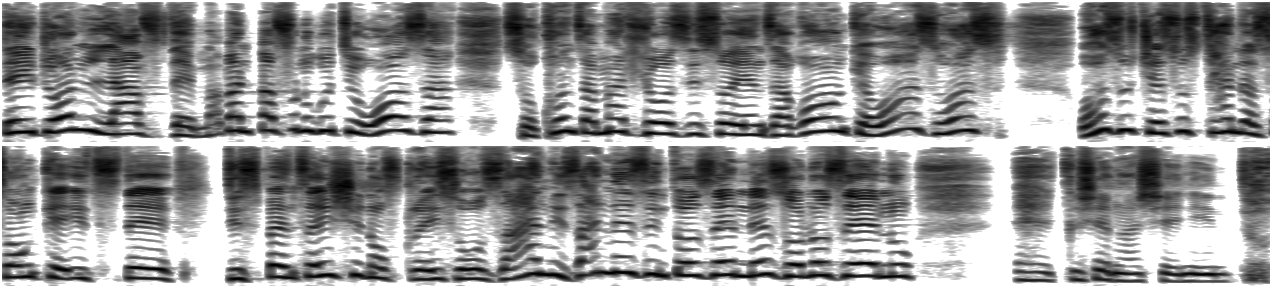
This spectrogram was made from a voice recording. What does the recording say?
they don't love them. Abantu bafuna ukuthi woza sokhonza amadlozi soyenza konke. Woza woza. Woza ujesu sithanda sonke. It's the dispensation of grace. Wozani zani nezinto zenu nezono zenu. Um cishe ngashenye into.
